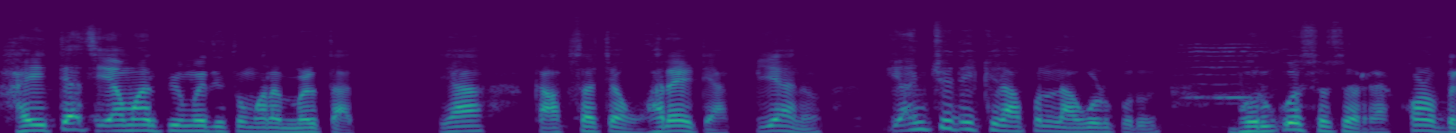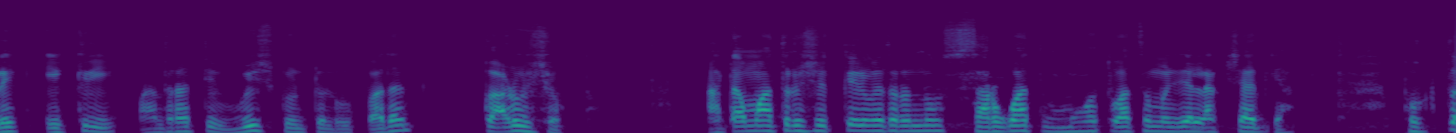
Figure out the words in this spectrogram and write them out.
हाय त्याच एम आर पीमध्ये तुम्हाला मिळतात. ह्या कापसाच्या व्हरायट्या बियाणं यांची देखील आपण लागवड करून भरघोस असं रेकॉर्ड ब्रेक एकरी पंधरा ते वीस क्विंटल उत्पादन काढू शकतो. आता मात्र शेतकरी मित्रांनो सर्वात महत्त्वाचं म्हणजे लक्षात घ्या. फक्त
